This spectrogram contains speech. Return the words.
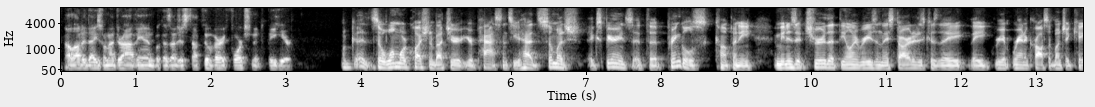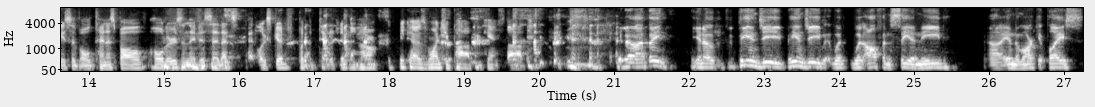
a lot of days when I drive in because I just I feel very fortunate to be here. Well, good. So one more question about your your past, since you had so much experience at the Pringles company. I mean, is it true that the only reason they started is because they they ran across a bunch of case of old tennis ball holders, and they just said that's that looks good. Put the tennis on because once you pop, you can't stop. you know, I think you know P and G P and G would would often see a need uh, in the marketplace.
